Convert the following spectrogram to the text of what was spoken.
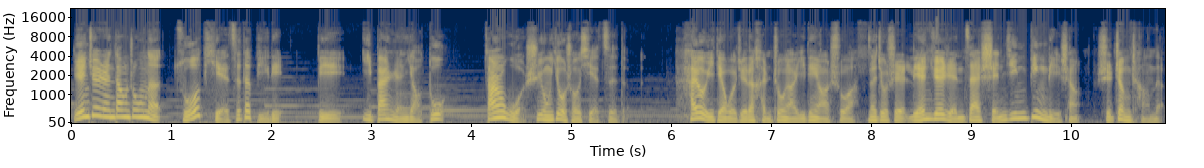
联觉人当中呢，左撇子的比例比一般人要多。当然，我是用右手写字的。还有一点我觉得很重要，一定要说，那就是联觉人在神经病理上是正常的，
